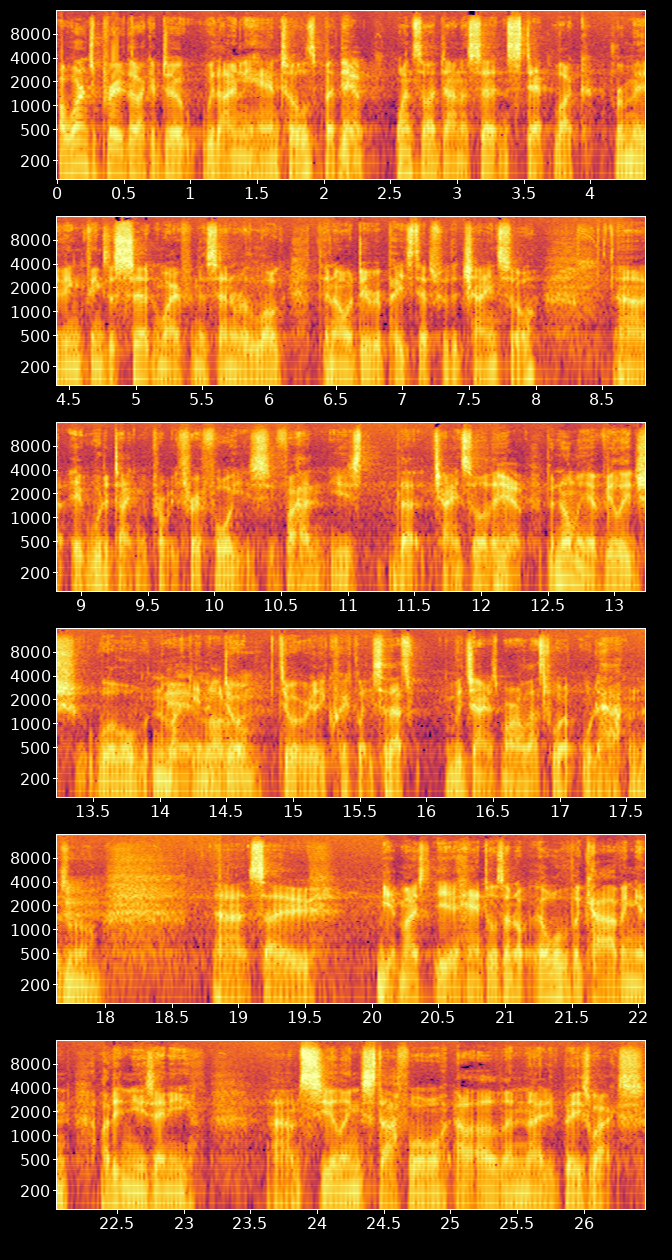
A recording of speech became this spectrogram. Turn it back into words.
I wanted to prove that I could do it with only hand tools, but then Yep. once I'd done a certain step, like removing things a certain way from the center of the log, then I would do repeat steps with a chainsaw. Uh, it would have taken me probably three or four years if I hadn't used the chainsaw there. Yep. But normally a village will muck Yeah, in and do it do it really quickly. So that's with James Morrill. That's what would have happened as Mm. well. Uh, so yeah, most yeah hand tools and all of the carving, and I didn't use any um, sealing stuff or other than native beeswax.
